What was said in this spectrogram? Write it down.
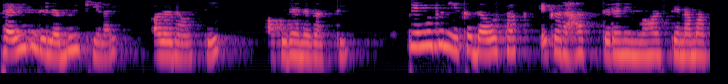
පැවිද්ද ලැබුවේ කියලයි අද දවසේ අපි දැනගත්තේ. පින්වතුනි එක දවසක් එක රහත් තෙරණින් වහන්සේ නමක්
